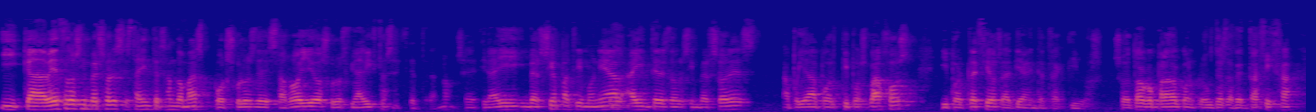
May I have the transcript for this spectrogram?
Y cada vez los inversores se están interesando más por suelos de desarrollo, suelos finalistas, etcétera. ¿no? es decir, hay inversión patrimonial, hay interés de los inversores apoyada por tipos bajos y por precios relativamente atractivos, sobre todo comparado con productos de renta fija,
